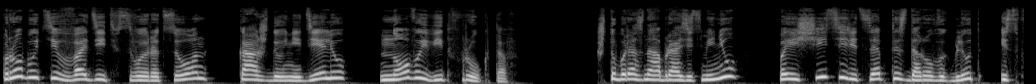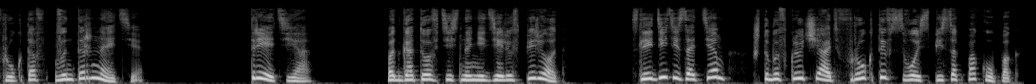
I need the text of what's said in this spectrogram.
пробуйте вводить в свой рацион каждую неделю новый вид фруктов. Чтобы разнообразить меню, поищите рецепты здоровых блюд из фруктов в интернете. Третье. Подготовьтесь на неделю вперед. Следите за тем, чтобы включать фрукты в свой список покупок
